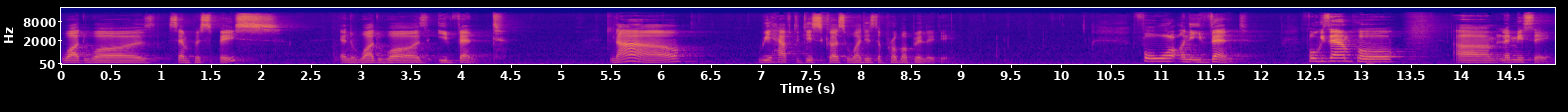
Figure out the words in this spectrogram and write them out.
what was sample space, and what was event. Now we have to discuss what is the probability. For an event, for example, um, let me say,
